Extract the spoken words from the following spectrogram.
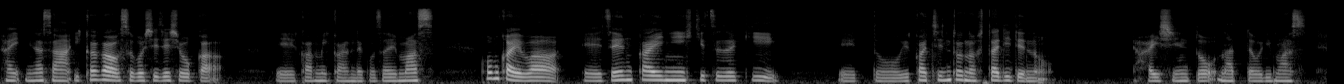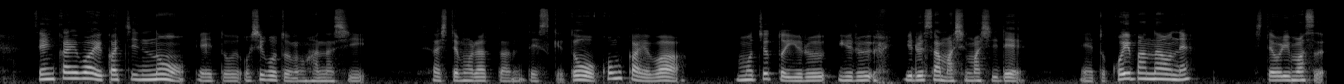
はい、皆さんいかがお過ごしでしょうか、えー、かんみかんでございます。今回は、えー前回に引き続き、えっ、と、ゆかちんとの2人での配信となっております。前回はゆかちんの、えー、とお仕事のお話させてもらったんですけど今回はもうちょっとゆるゆるゆるさましましで、えー、と恋バナをねしております。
